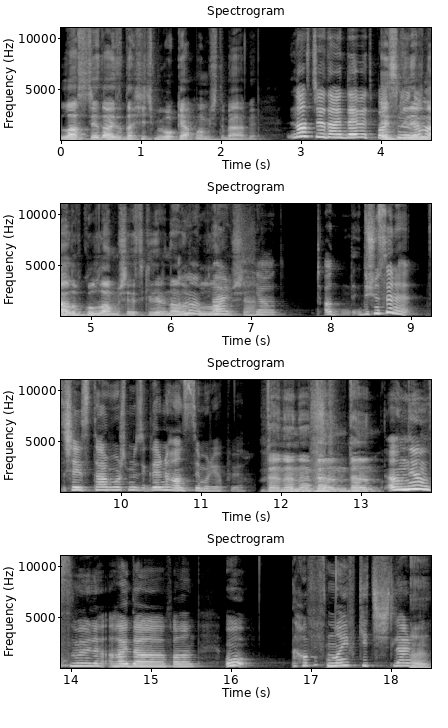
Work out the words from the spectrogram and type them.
Last Jedi'da da hiçbir bok yapmamıştı be abi. Last Jedi'da evet basmıyordu Eskilerini ama. alıp kullanmış, eskilerini alıp ama kullanmış yani. ya düşünsene şey Star Wars müziklerini Hans Zimmer yapıyor. Dın dın dın. Anlıyor musun böyle hayda falan. O hafif naif geçişler. Evet.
